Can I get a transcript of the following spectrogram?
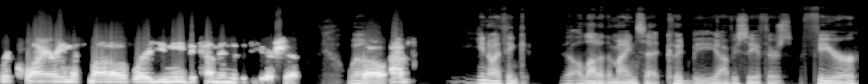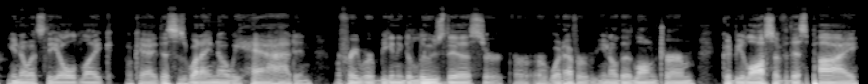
requiring this model of where you need to come into the dealership. Well, so, absolutely. you know, I think a lot of the mindset could be obviously if there's fear you know it's the old like okay this is what i know we had and i'm afraid we're beginning to lose this or or, or whatever you know the long term could be loss of this pie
